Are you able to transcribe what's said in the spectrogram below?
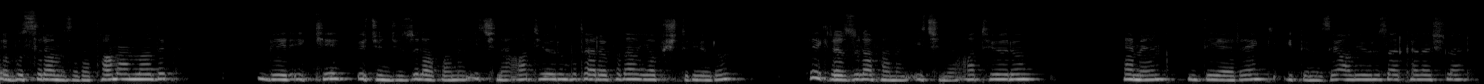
Ve bu sıramızı da tamamladık. 1 2 3. zülafanın içine atıyorum. Bu tarafı da yapıştırıyorum. Tekrar zülafanın içine atıyorum. Hemen diğer renk ipimizi alıyoruz arkadaşlar.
